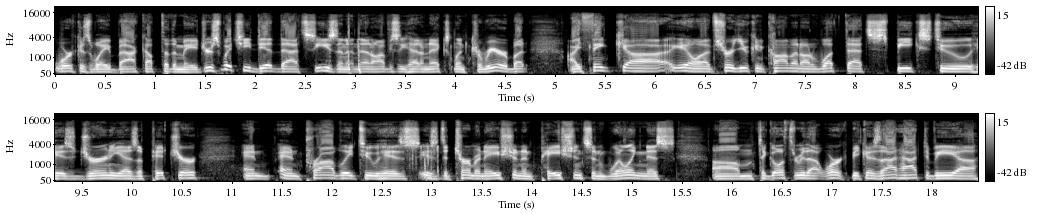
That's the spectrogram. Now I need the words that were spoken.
work his way back up to the majors, which he did that season, and then obviously had an excellent career. But I think, uh, you know, I'm sure you can comment on what that speaks to his journey as a pitcher and and probably to his his determination and patience and willingness um, to go through that work because that had to be uh,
